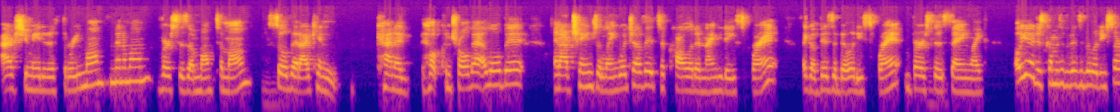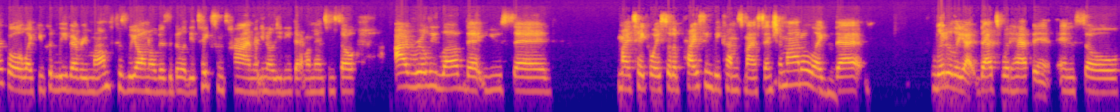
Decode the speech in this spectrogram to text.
I actually made it a three month minimum versus a month to month, Mhm. so that I can kind of help control that a little bit. And I've changed the language of it to call it a 90 day sprint, like a visibility sprint, versus saying like, oh yeah, just come into the visibility circle. Like you could leave every month because we all know visibility takes some time, and you know you need that momentum. So I really love that you said my takeaway. So the pricing becomes my ascension model. Like Mhm. that, literally, I- that's what happened. And so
